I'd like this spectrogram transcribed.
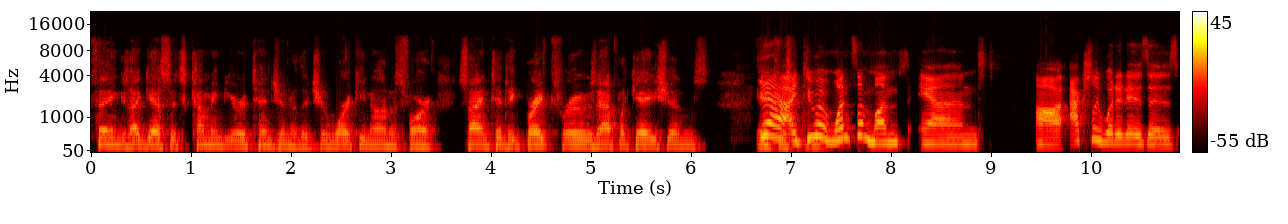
things, I guess it's coming to your attention or that you're working on as far scientific breakthroughs, applications. Yeah, I do it once a month. And uh, actually, what it is is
